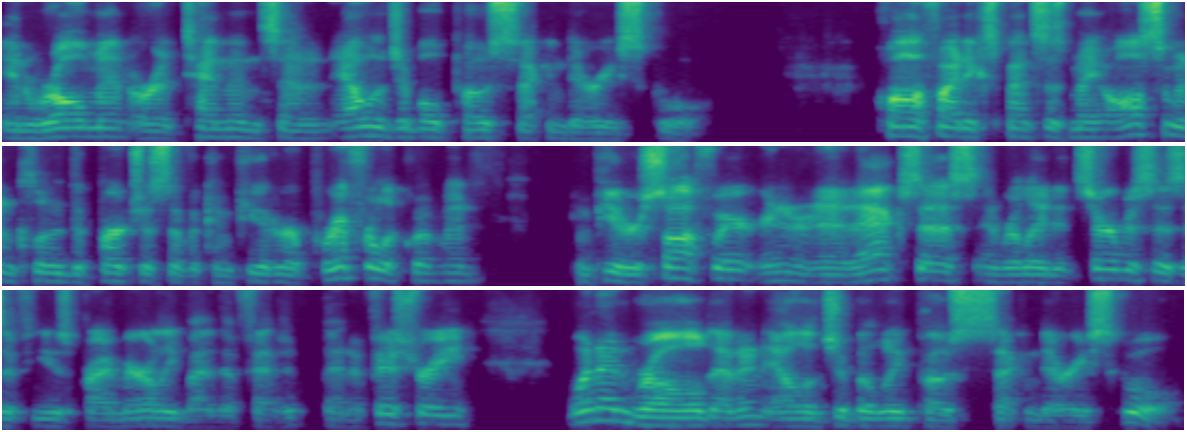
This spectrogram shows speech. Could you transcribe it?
enrollment or attendance at an eligible post secondary school. Qualified expenses may also include the purchase of a computer or peripheral equipment, computer software, internet access, and related services if used primarily by the beneficiary when enrolled at an eligibility post-secondary school.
